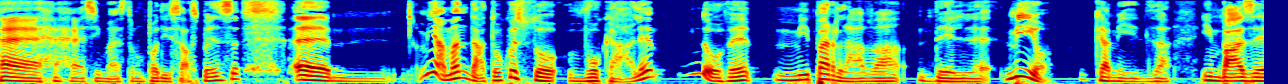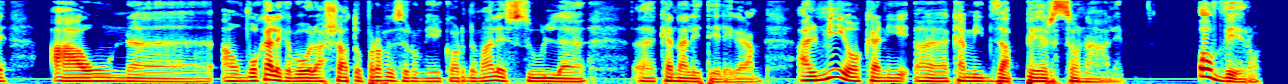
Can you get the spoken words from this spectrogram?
Eh, eh, eh sì, maestro, un po' di suspense. Ehm, mi ha mandato questo vocale dove mi parlava del mio camizza in base a un, uh, a un, vocale che avevo lasciato proprio se non mi ricordo male sul uh, canale Telegram al mio cani- uh, camizza personale. Ovvero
